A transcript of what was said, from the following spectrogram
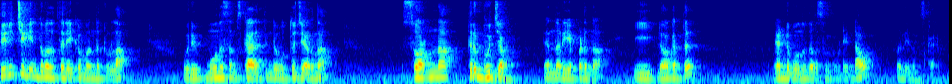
തിരിച്ച് ഹിന്ദുമതത്തിലേക്കും വന്നിട്ടുള്ള ഒരു മൂന്ന് സംസ്കാരത്തിന്റെ ഒത്തുചേർന്ന സ്വർണ ത്രിഭുജം എന്നറിയപ്പെടുന്ന ഈ ലോകത്ത് രണ്ട് മൂന്ന് ദിവസം ഇവിടെ ഉണ്ടാവും. നന്ദി നമസ്കാരം.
